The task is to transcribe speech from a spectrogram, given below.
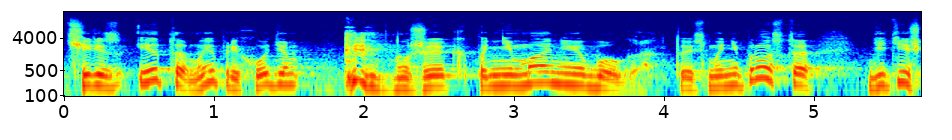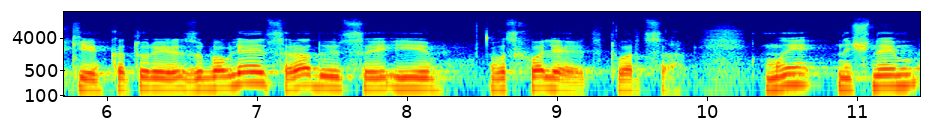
через это мы приходим уже к пониманию Бога. То есть мы не просто детишки, которые забавляются, радуются и восхваляют Творца. Мы начинаем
